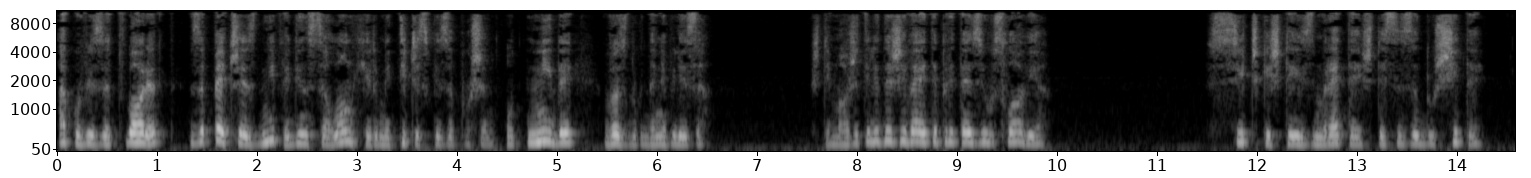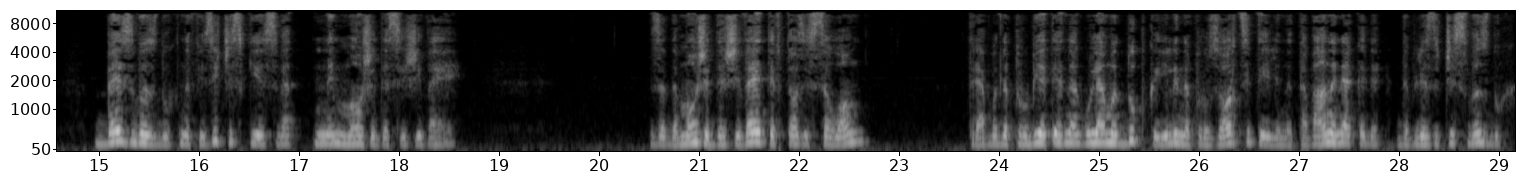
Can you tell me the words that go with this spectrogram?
ако ви затворят за 5-6 дни в един салон херметически запушен, от ниде въздух да не влиза? Ще можете ли да живеете при тези условия? Всички ще измрете, ще се задушите. Без въздух на физическия свят не може да се живее. За да може да живеете в този салон, трябва да пробиете една голяма дупка или на прозорците, или на тавана някъде, да влиза чист въздух.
